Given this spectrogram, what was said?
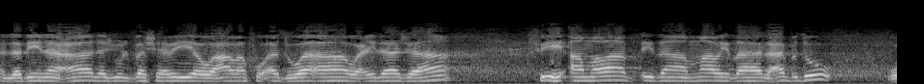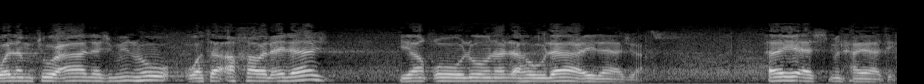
الذين عالجوا البشرية وعرفوا أدواءها وعلاجها فيه أمراض إذا مرضها العبد ولم تعالج منه وتأخر العلاج يقولون له لا علاج. أيأس من حياتك.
